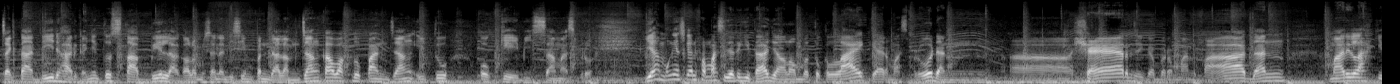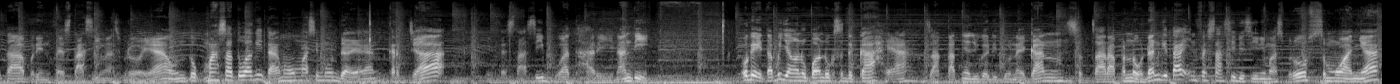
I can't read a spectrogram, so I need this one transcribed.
cek tadi harganya itu stabil lah. Kalau misalnya disimpan dalam jangka waktu panjang itu oke okay, bisa mas bro. Ya mungkin sekian informasi dari kita. Jangan lupa untuk like ya mas bro. Dan uh, share jika bermanfaat. Dan marilah kita berinvestasi mas bro ya untuk masa tua kita mau masih muda ya kan kerja investasi buat hari nanti Oke, tapi jangan lupa untuk sedekah ya. Zakatnya juga ditunaikan secara penuh dan kita investasi di sini Mas Bro. Semuanya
